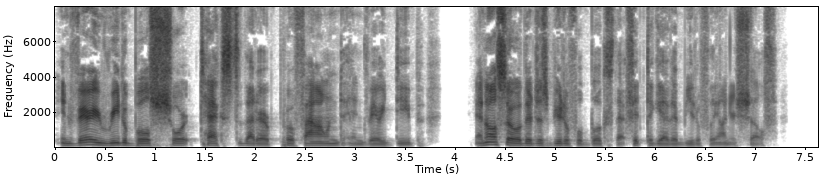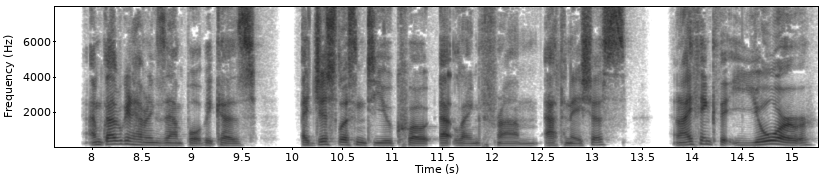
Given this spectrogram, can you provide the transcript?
in very readable short texts that are profound and very deep. And also they're just beautiful books that fit together beautifully on your shelf. I'm glad we're going to have an example because I just listened to you quote at length from Athanasius. And I think that your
